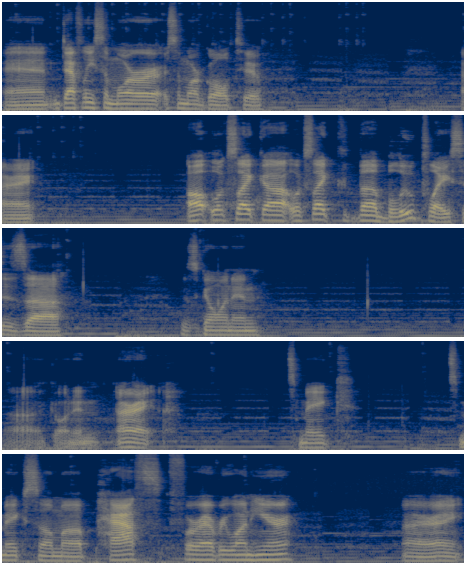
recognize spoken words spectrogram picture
And definitely some more some more gold too. Alright. Oh, looks like uh looks like the blue place is uh is going in. Uh going in. Alright. Let's make let's make some uh paths for everyone here. Alright.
